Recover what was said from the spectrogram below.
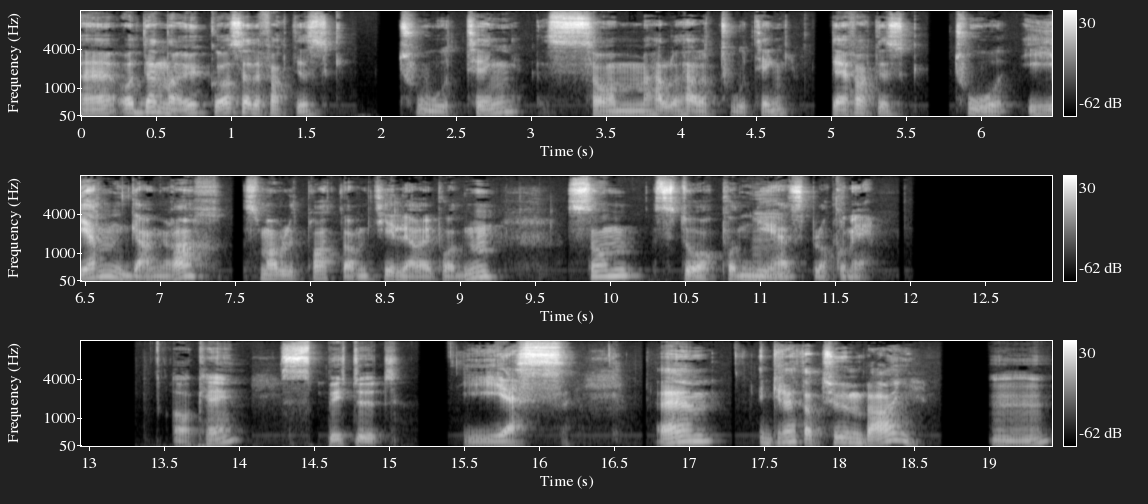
Eh, Og denne uka så er det faktisk to ting som Eller heller to ting. Det er faktisk to gjengangere som har blitt prata om tidligere i poden, som står på nyhetsblokka mi. OK. Spytt ut. Yes. Um, Greta Thunberg Mm.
